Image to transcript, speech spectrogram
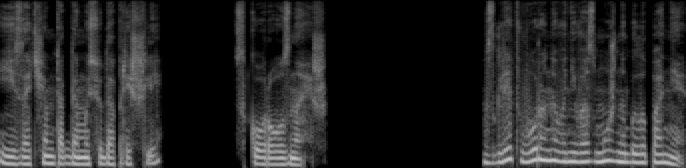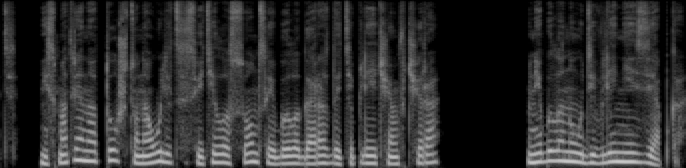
«И зачем тогда мы сюда пришли?» «Скоро узнаешь». Взгляд Воронова невозможно было понять. Несмотря на то, что на улице светило солнце и было гораздо теплее, чем вчера, мне было на удивление зябко.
